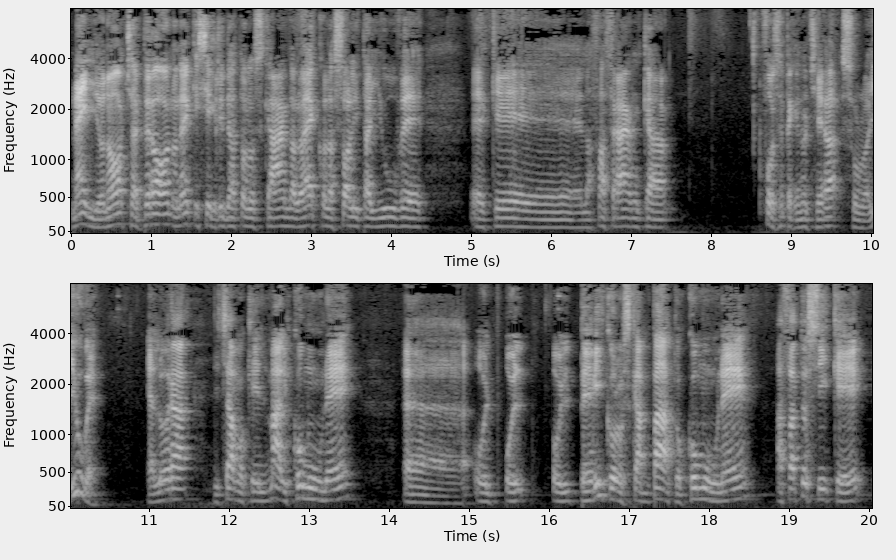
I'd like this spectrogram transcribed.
meglio, no? Cioè, però non è che si è gridato allo scandalo, ecco la solita Juve eh, che la fa franca, forse perché non c'era solo la Juve. E allora diciamo che il mal comune eh, o, il, o, il, o il pericolo scampato comune ha fatto sì che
